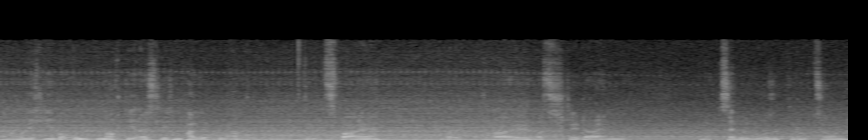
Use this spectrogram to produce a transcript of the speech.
Dann hole ich lieber unten noch die restlichen Paletten ab. Die zwei oder drei. Was steht da in, in der zellulose Produktion?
